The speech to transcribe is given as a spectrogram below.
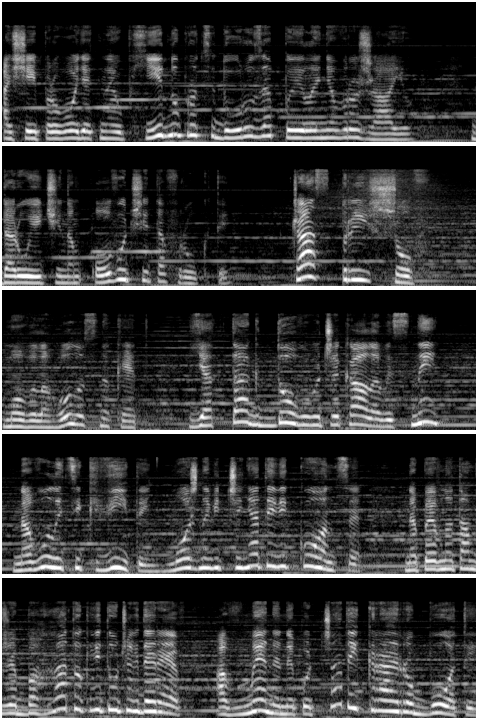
а ще й проводять необхідну процедуру запилення врожаю, даруючи нам овочі та фрукти. Час прийшов, мовила голосно Кет. Я так довго чекала весни. На вулиці квітень можна відчиняти віконце. Напевно, там вже багато квітучих дерев, а в мене не початий край роботи.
